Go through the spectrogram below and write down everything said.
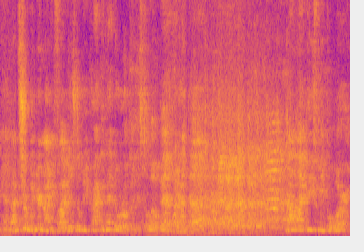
And I'm sure when you're 95, you'll still be cracking that door open just a little bit. And uh, not like these people were.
